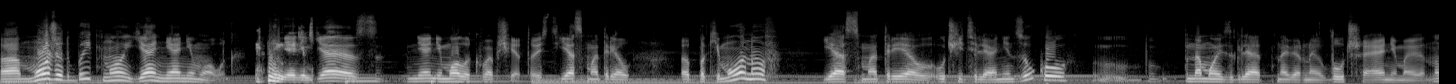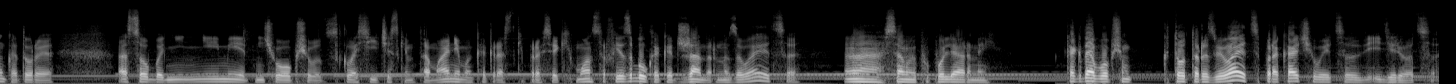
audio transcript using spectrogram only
А, может быть, но я не анимолог. не. Я не анимолог вообще. То есть я смотрел э, покемонов, я смотрел учителя Анидзуку, на мой взгляд, наверное, лучшее аниме, ну, которое особо не, не имеет ничего общего с классическим там аниме, как раз-таки про всяких монстров. Я забыл, как этот жанр называется. А, самый популярный. Когда, в общем, кто-то развивается, прокачивается и дерется.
